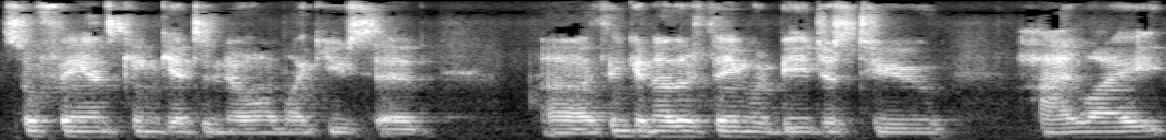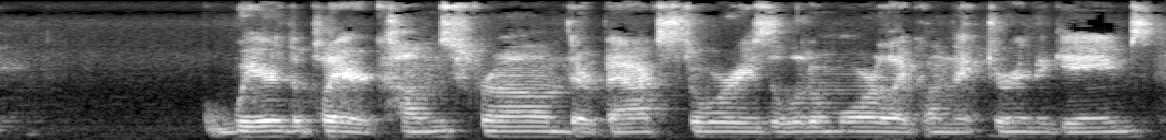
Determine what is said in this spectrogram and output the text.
so fans can get to know them, like you said. Uh, I think another thing would be just to highlight where the player comes from, their backstories a little more, like on the during the games.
